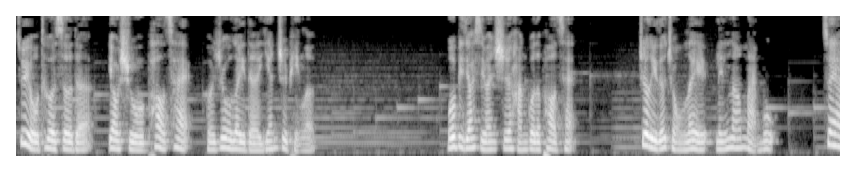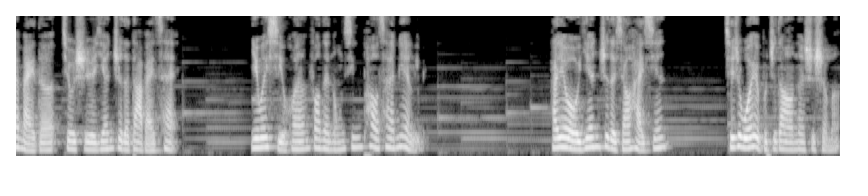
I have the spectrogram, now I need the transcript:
最有特色的要数泡菜和肉类的腌制品了。我比较喜欢吃韩国的泡菜，这里的种类琳琅满目，最爱买的就是腌制的大白菜。因为喜欢放在浓心泡菜面里面。还有腌制的小海鲜，其实我也不知道那是什么，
